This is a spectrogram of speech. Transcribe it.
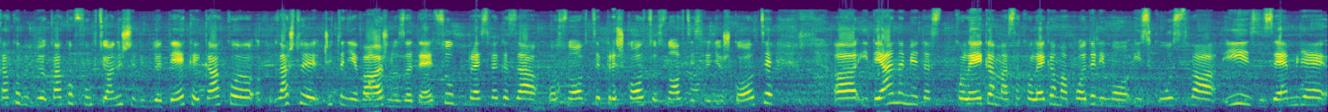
kako, bi, kako funkcioniše biblioteka i kako, zašto je čitanje važno za decu, pre svega za osnovce, preškolce, osnovce i srednjoškolce. Ideja nam je da s kolegama, sa kolegama podelimo iskustva iz zemlje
